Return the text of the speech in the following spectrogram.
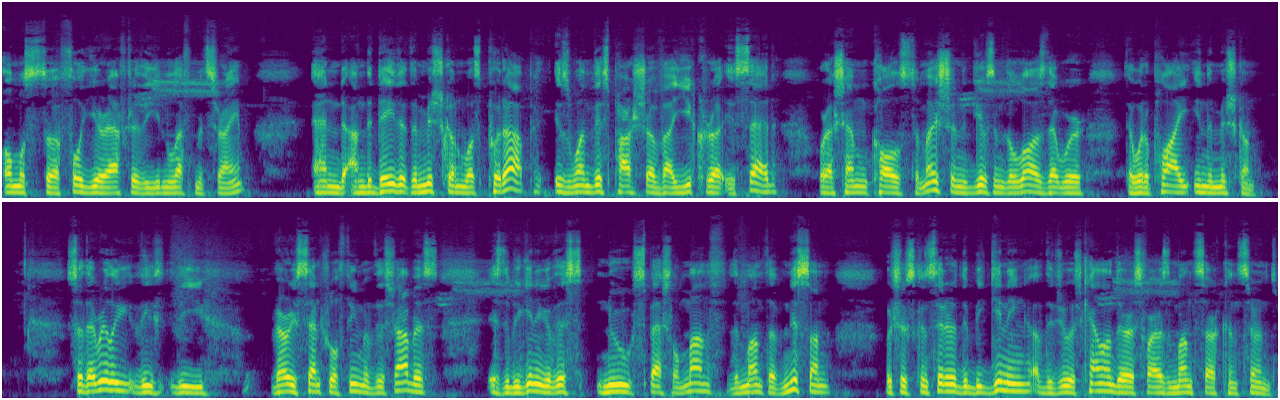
almost a full year after the Yidden left Mitzrayim. And on the day that the Mishkan was put up is when this Parsha Vayikra is said, where Hashem calls to Moshe and gives him the laws that were that would apply in the Mishkan. So that really the the very central theme of this Shabbos is the beginning of this new special month, the month of Nisan, which is considered the beginning of the Jewish calendar as far as months are concerned.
